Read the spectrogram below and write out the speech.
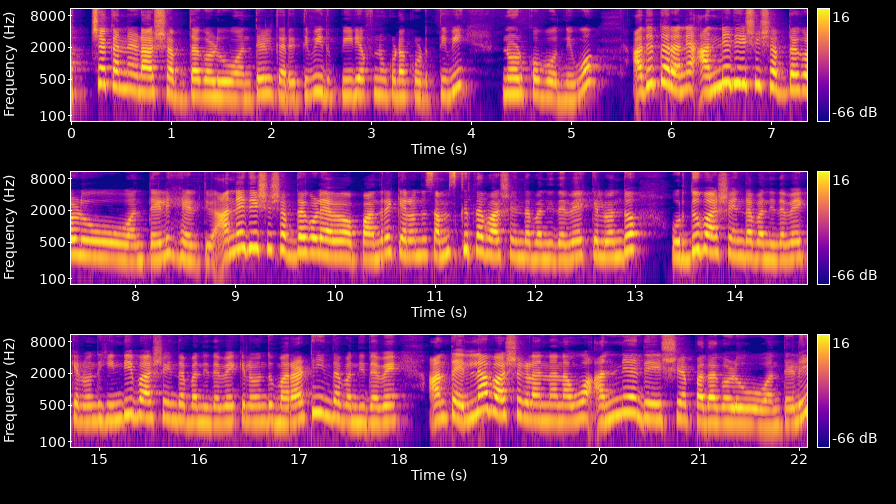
ಅಚ್ಚ ಕನ್ನಡ ಶಬ್ದಗಳು ಅಂತೇಳಿ ಕರಿತೀವಿ. ಇದು ಪಿ ಡಿ ಎಫ್ನು ಕೂಡ ಕೊಡ್ತೀವಿ. ನೋಡ್ಕೋಬೋದು ನೀವು. ಅದೇ ಥರನೇ ಅನ್ಯ ದೇಶ ಶಬ್ದಗಳು ಅಂತೇಳಿ ಹೇಳ್ತೀವಿ. ಅನ್ಯ ದೇಶ ಶಬ್ದಗಳು ಯಾವ್ಯಾವಪ್ಪ ಅಂದರೆ ಕೆಲವೊಂದು ಸಂಸ್ಕೃತ ಭಾಷೆಯಿಂದ ಬಂದಿದ್ದಾವೆ ಕೆಲವೊಂದು ಉರ್ದು ಭಾಷೆಯಿಂದ ಬಂದಿದ್ದಾವೆ ಕೆಲವೊಂದು ಹಿಂದಿ ಭಾಷೆಯಿಂದ ಬಂದಿದ್ದಾವೆ ಕೆಲವೊಂದು ಮರಾಠಿಯಿಂದ ಬಂದಿದ್ದಾವೆ ಅಂತ ಎಲ್ಲ ಭಾಷೆಗಳನ್ನು ನಾವು ಅನ್ಯ ದೇಶ ಪದಗಳು ಅಂತೇಳಿ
